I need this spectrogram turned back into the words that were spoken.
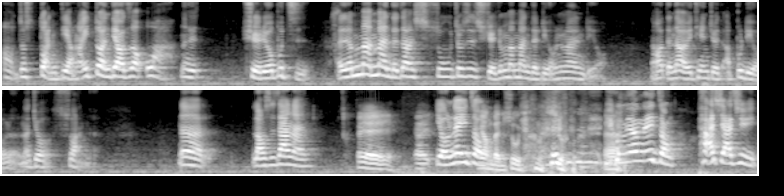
哦，就是断掉，然后一断掉之后，哇，那个血流不止，而且慢慢的这样输，就是血就慢慢的流，慢慢流，然后等到有一天觉得啊不流了，那就算了。那老实渣男哎哎哎，有那一种样本数样本数，有没有那种趴下去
